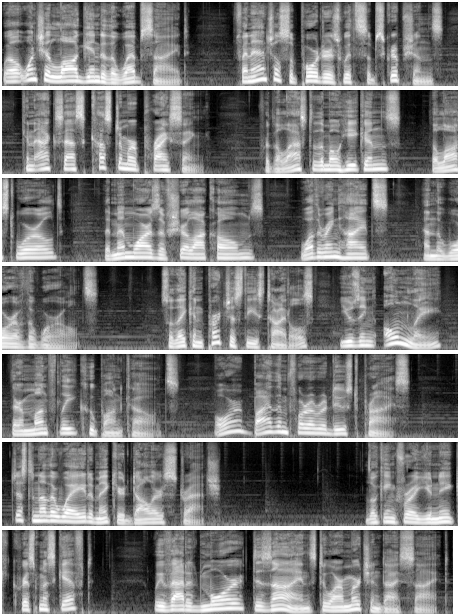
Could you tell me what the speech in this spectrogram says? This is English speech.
Well, once you log into the website, financial supporters with subscriptions can access customer pricing for The Last of the Mohicans, The Lost World, The Memoirs of Sherlock Holmes, Wuthering Heights, and The War of the Worlds so they can purchase these titles using only their monthly coupon codes, or buy them for a reduced price. Just another way to make your dollars stretch. Looking for a unique Christmas gift? We've added more designs to our merchandise site.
